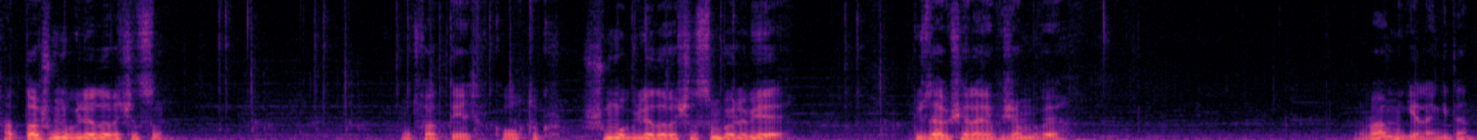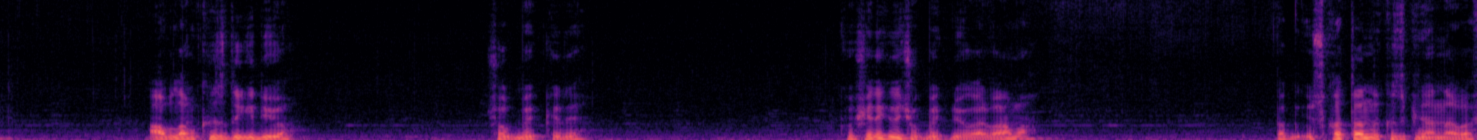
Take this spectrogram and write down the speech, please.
Hatta şu mobilyalar açılsın. Mutfak değil, koltuk. Şu mobilyalar açılsın böyle bir güzel bir şeyler yapacağım buraya. Var mı gelen giden? Ablam kızdı gidiyor. Çok bekledi. Köşedeki de çok bekliyor galiba ama. Bak üst kattan da kızıp inenler var.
